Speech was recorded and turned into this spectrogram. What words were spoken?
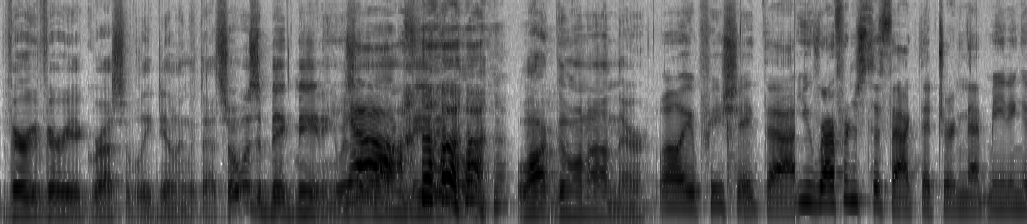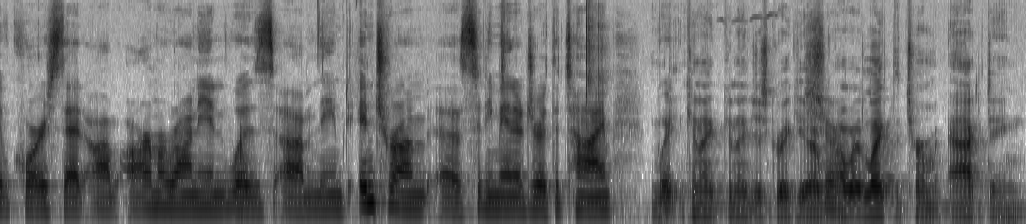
very, very aggressively dealing with that. So it was a big meeting. It was Yeah. a long meeting, a lot going on there. Well, I appreciate that. You referenced the fact that during that meeting, of course, that um. Mihranian was um, named interim uh, city manager at the time. Where- Can I, can I just correct you? I- Sure. I would like the term acting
